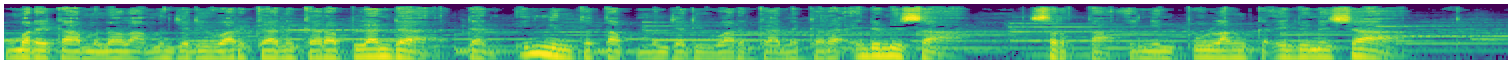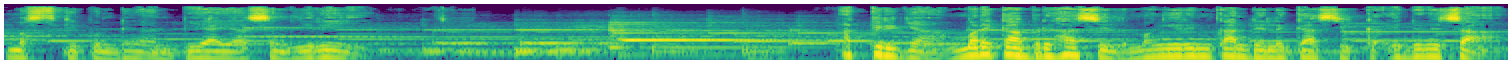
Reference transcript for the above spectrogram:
Mereka menolak menjadi warga negara Belanda dan ingin tetap menjadi warga negara Indonesia serta ingin pulang ke Indonesia meskipun dengan biaya sendiri. Akhirnya mereka berhasil mengirimkan delegasi ke Indonesia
